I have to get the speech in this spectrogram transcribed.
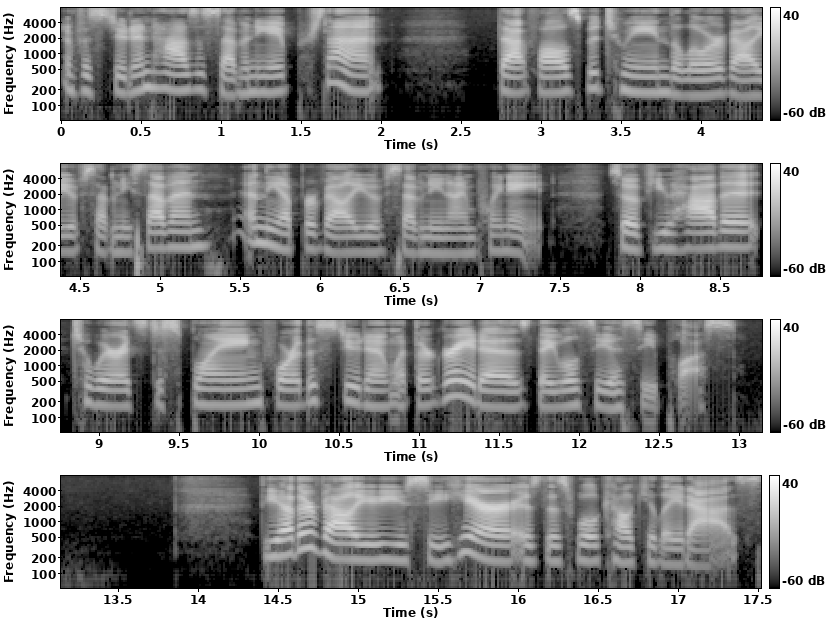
if a student has a 78%, that falls between the lower value of 77 and the upper value of 79.8. So if you have it to where it's displaying for the student what their grade is, they will see a C+. The other value you see here is this will calculate as.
